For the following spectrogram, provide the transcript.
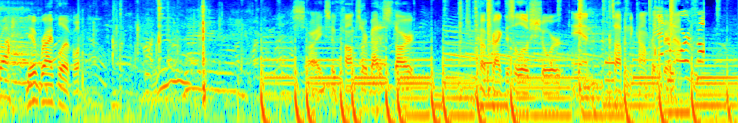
A Bri flip. Alright, so comps are about to start. Cut practice a little short and let's hop into conference right now.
